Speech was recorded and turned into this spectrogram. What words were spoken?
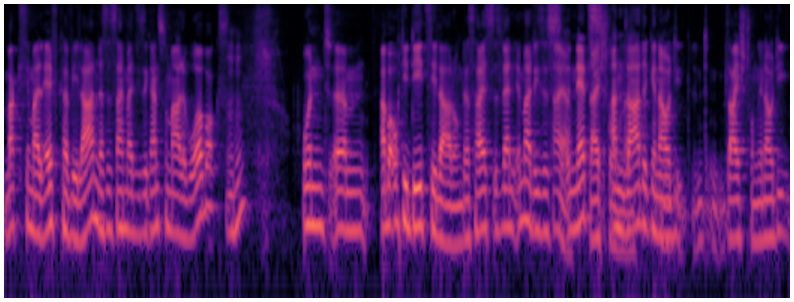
maximal 11 kW laden. Das ist, sag ich mal, diese ganz normale Warbox. Mhm. Und ähm, aber auch die DC-Ladung. Das heißt, es werden immer dieses ah ja, Netz an Lade, genau, mhm. die, Gleichstrom, genau, die,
